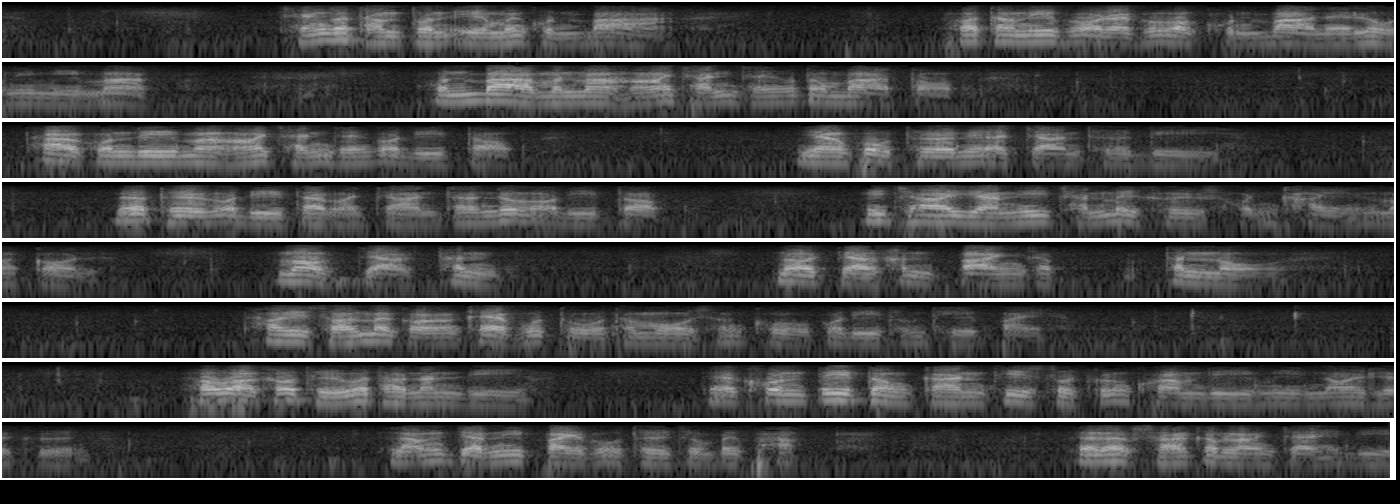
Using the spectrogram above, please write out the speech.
ฉันก็ทำตนเองเหมือนคนบ้า เพราะทั้งนี้เพราะอะไรเพราะว่าคนบ้าในโลกนี้มีมาก คนบ้ามันมาหาฉัน ฉันก็ต้องบ้าตอบ ถ้าคนดีมาหาฉัน ฉันก็ดีตอบ อย่างพวกเธอนี่อาจารย์เธอดี แล้วเธอก็ดีตามอาจารย์ท่านก็ดีตอบ วิชาอย่างนี้ฉันไม่เคยสอนใครมาก่อน นอกจากท่าน นอกจากท่านปานกับท่านโนเท่าที่สอนมาก่อนแค่พุทโธธโมสังโฆก็ดีทมทีไป เพราะว่าเขาถือว่าเท่านั้นดี แต่คนที่ต้องการที่สุดของความดีมีน้อยเหลือเกิน หลังจากนี้ไปพวกเธอจงไปพัก และรักษากำลังใจให้ดี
